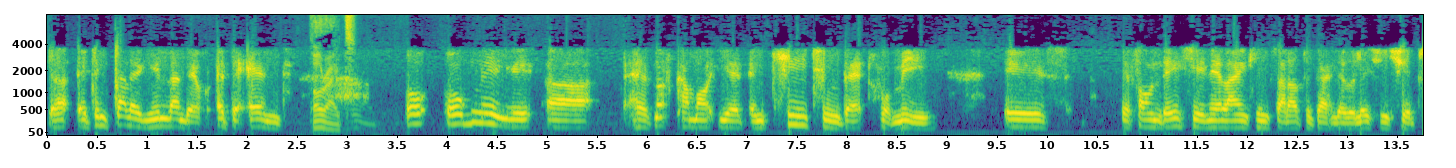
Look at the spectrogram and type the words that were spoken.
Yeah I think qala ngilande at the end. All right. Oh okuningi uh has not come out yet and key to that for me is the foundation Lion King South Africa and the relationships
